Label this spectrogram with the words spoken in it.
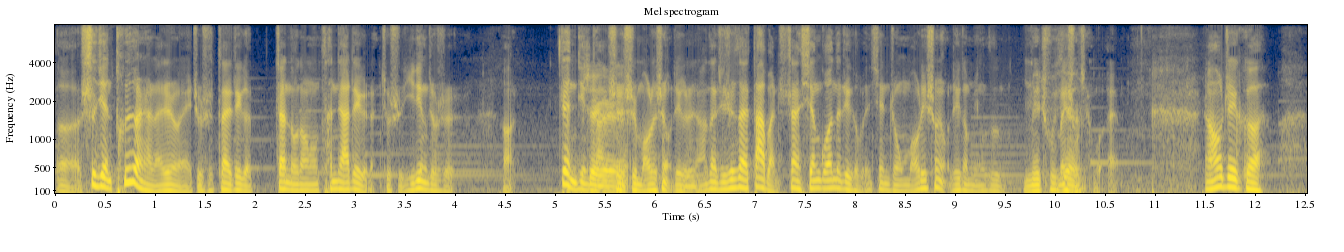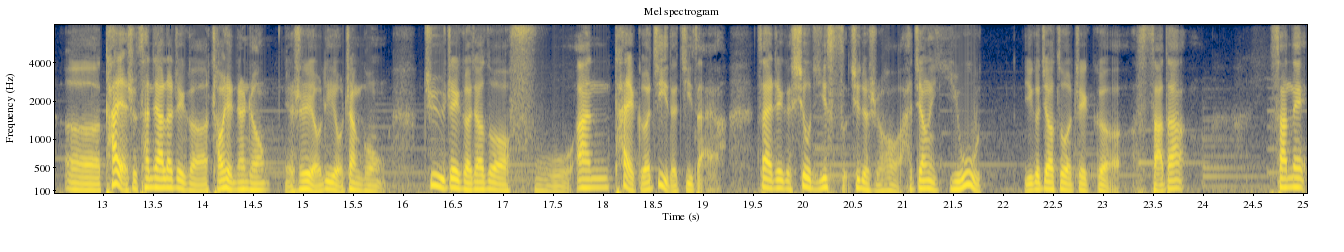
呃事件推断上来，认为就是在这个战斗当中参加这个人，就是一定就是啊，认定他是是毛利胜勇这个人啊。但其实，在大阪之战相关的这个文献中，毛利胜勇这个名字没出现，没出现过。哎，然后这个呃，他也是参加了这个朝鲜战争，也是有立有战功。据这个叫做《福安泰格记》的记载啊，在这个秀吉死去的时候，还将遗物一个叫做这个萨达萨内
